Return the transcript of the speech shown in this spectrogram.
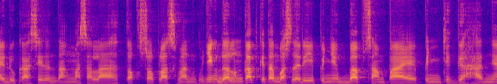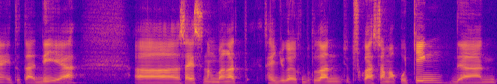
edukasi tentang masalah toksoplasma kucing udah lengkap kita bahas dari penyebab sampai pencegahannya itu tadi ya. Uh, saya senang banget, saya juga kebetulan suka sama kucing dan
